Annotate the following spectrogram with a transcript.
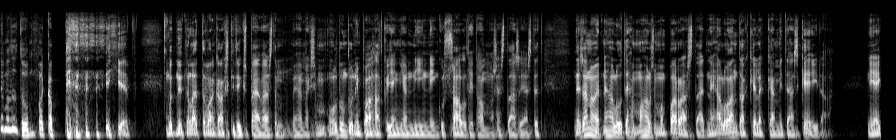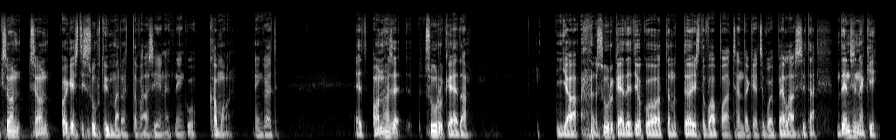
Ei muuta tuu, vaikka Jep. Mutta nyt ne laittaa vaan 21 päivää sitä myöhemmäksi. Mulla tuntuu niin pahalta, kun jengi on niin, niin kuin salti tommosesta asiasta. Et ne sanoo, että ne haluaa tehdä mahdollisimman parasta, että ne ei halua antaa kellekään mitään skeidaa. Niin eikö se on, se on oikeasti suht ymmärrettävää siinä, että niinku, come on. Niinku, että et onhan se surkeeta, ja surkeeta, että joku on ottanut töistä vapaat sen takia, että se voi pelaa sitä. Mutta ensinnäkin,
